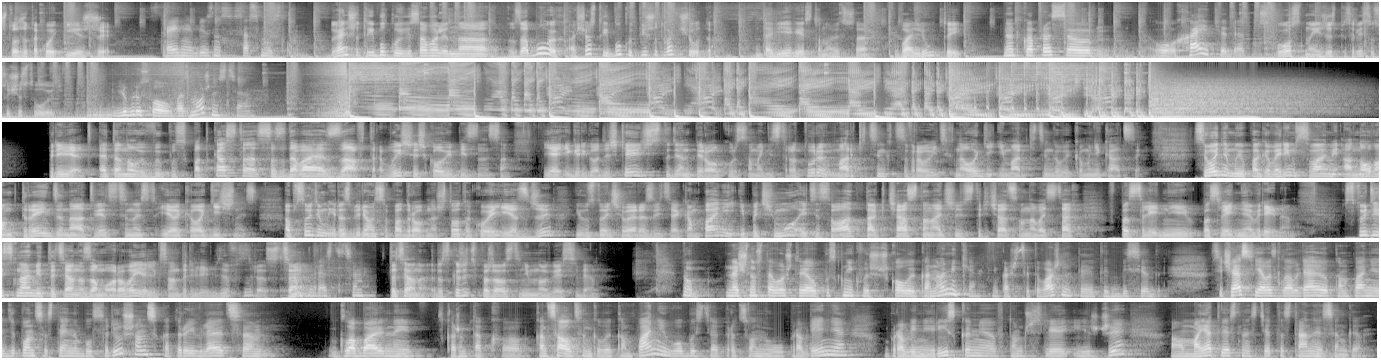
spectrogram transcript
Что же такое ESG? Строение бизнеса со смыслом. Раньше три буквы рисовали на заборах, а сейчас три буквы пишут в отчетах. Доверие становится валютой. Ну, это к вопросу о хайпе, да? Спрос на ESG специалистов существует. Люблю слово «возможности». Привет! Это новый выпуск подкаста «Создавая завтра» Высшей школы бизнеса. Я Игорь Гладышкевич, студент первого курса магистратуры «Маркетинг, цифровые технологии и маркетинговые коммуникации». Сегодня мы поговорим с вами о новом тренде на ответственность и экологичность. Обсудим и разберемся подробно, что такое ESG и устойчивое развитие компаний, и почему эти слова так часто начали встречаться в новостях в последнее, последнее время. В студии с нами Татьяна Заморова и Александр Лебедев. Здравствуйте. Здравствуйте. Татьяна, расскажите, пожалуйста, немного о себе. Ну, начну с того, что я выпускник Высшей школы экономики. Мне кажется, это важно для этой беседы. Сейчас я возглавляю компанию DuPont Sustainable Solutions, которая является глобальной, скажем так, э, консалтинговой компанией в области операционного управления, управления рисками, в том числе ESG. А, моя ответственность – это страны СНГ.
